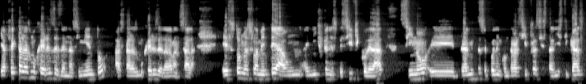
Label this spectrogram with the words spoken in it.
y afecta a las mujeres desde el nacimiento hasta las mujeres de edad avanzada. Esto no es solamente a un nicho en específico de edad, sino eh, realmente se pueden encontrar cifras y estadísticas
